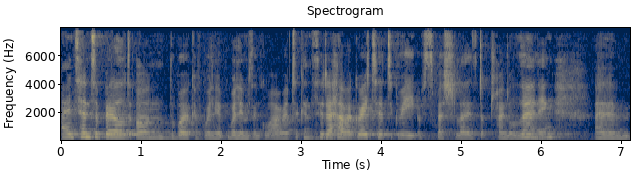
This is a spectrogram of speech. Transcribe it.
I intend to build on the work of William, Williams and Guara to consider how a greater degree of specialised doctrinal learning um,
